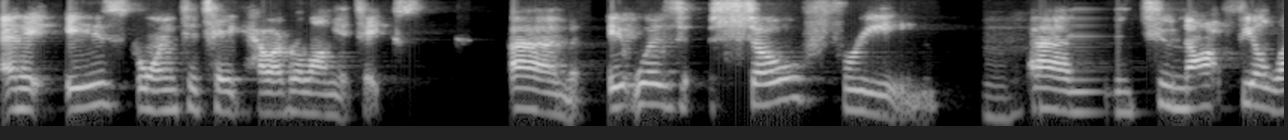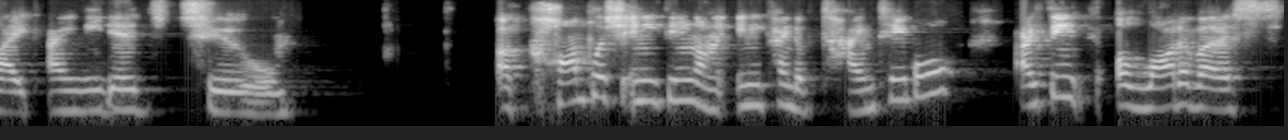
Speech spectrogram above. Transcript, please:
and it is going to take however long it takes. Um, it was so freeing mm-hmm. um, to not feel like I needed to accomplish anything on any kind of timetable. I think a lot of us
